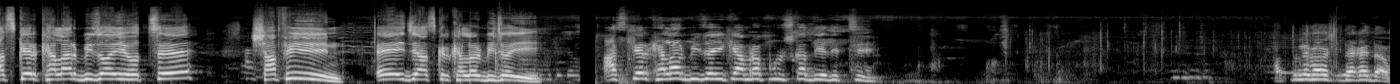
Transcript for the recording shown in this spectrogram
আজকের খেলার বিজয়ী হচ্ছে সাফিন এই যে আজকের খেলার বিজয়ী। আজকের খেলার বিজয়ীকে আমরা পুরস্কার দিয়ে দিচ্ছি। দেখাই দাও।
